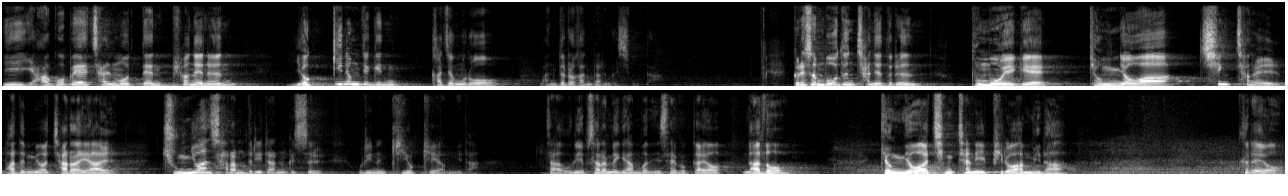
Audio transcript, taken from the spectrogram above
이 야곱의 잘못된 편에는 역기능적인 가정으로 만들어 간다는 것입니다. 그래서 모든 자녀들은 부모에게 격려와 칭찬을 받으며 자라야 할 중요한 사람들이라는 것을 우리는 기억해야 합니다. 자, 우리 옆 사람에게 한번 인사해 볼까요? 나도 격려와 칭찬이 필요합니다. 그래요.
